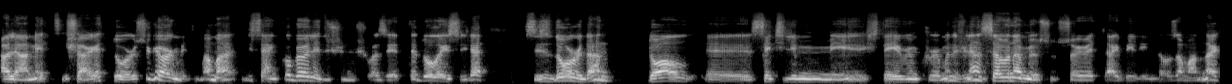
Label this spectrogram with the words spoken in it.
alamet, işaret doğrusu görmedim. Ama Lysenko böyle düşünmüş vaziyette. Dolayısıyla siz doğrudan doğal e, seçilimi, işte evrim kuramını filan savunamıyorsunuz Sovyetler Birliği'nde o zamanlar.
